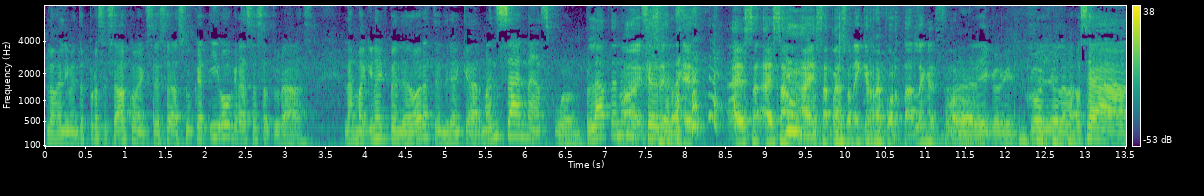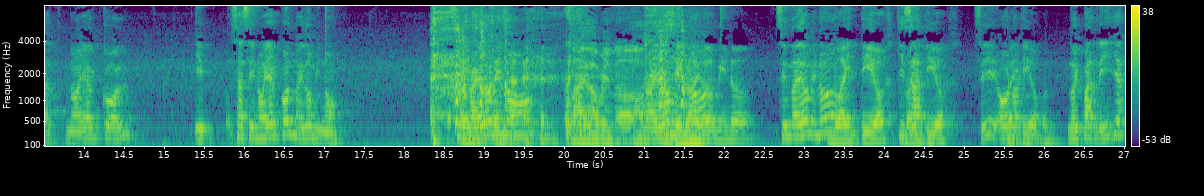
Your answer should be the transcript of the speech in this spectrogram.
los alimentos procesados con exceso de azúcar y o grasas saturadas. Las máquinas expendedoras tendrían que dar manzanas, weón, plátanos, No, es eh, a, esa, a, esa, a esa persona hay que reportarla en el foro. Marico, qué coño la O sea, no hay alcohol. Y, o sea, si no hay alcohol, no hay dominó. Si no hay dominó, No hay dominó. no hay Si no hay dominó. dominó, Si no hay dominó, no hay tíos, no hay tíos, sí, o no no hay tíos. no hay parrilla.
